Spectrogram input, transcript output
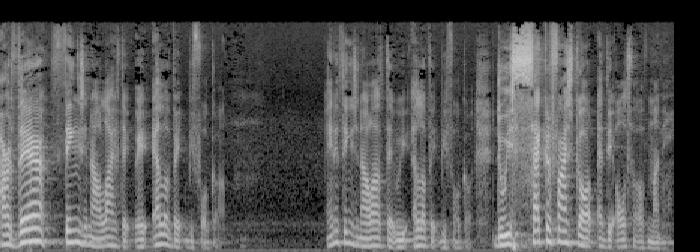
Are there things in our life that we elevate before God? Any things in our life that we elevate before God? Do we sacrifice God at the altar of money?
